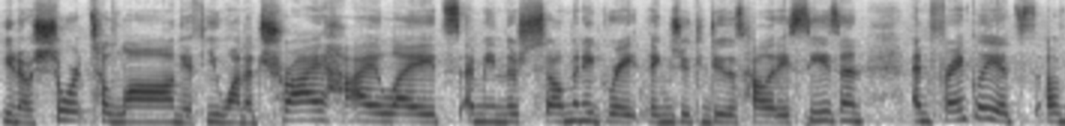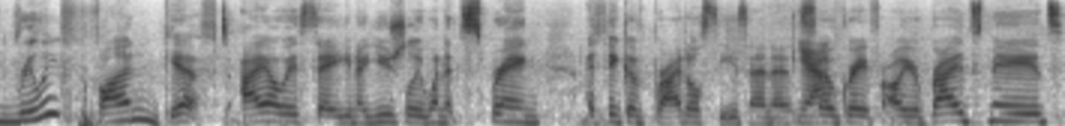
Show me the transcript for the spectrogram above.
you know, short to long, if you wanna try highlights. I mean, there's so many great things you can do this holiday season. And frankly, it's a really fun gift. I always say, you know, usually when it's spring, I think of bridal season. It's yeah. so great for all your bridesmaids.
